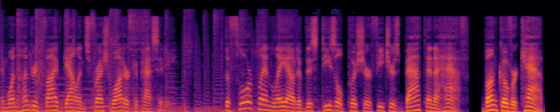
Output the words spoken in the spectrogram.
and 105 gallons fresh water capacity. The floor plan layout of this diesel pusher features bath and a half, bunk over cab,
